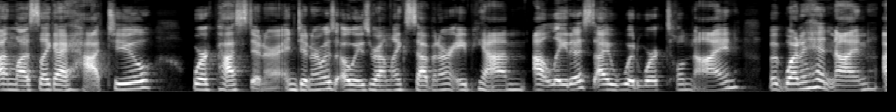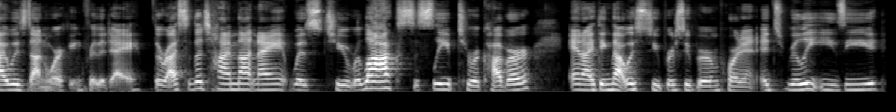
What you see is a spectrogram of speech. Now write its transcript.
unless like I had to work past dinner. And dinner was always around like 7 or 8 p.m. At latest, I would work till 9. But when it hit 9, I was done working for the day. The rest of the time that night was to relax, to sleep, to recover. And I think that was super, super important. It's really easy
